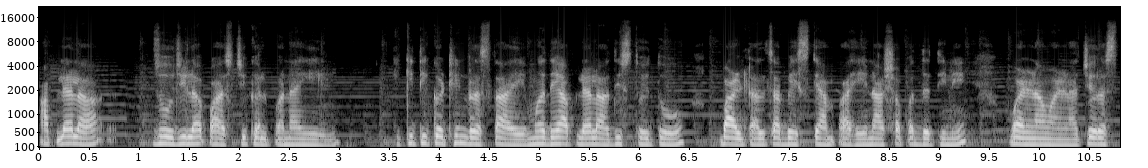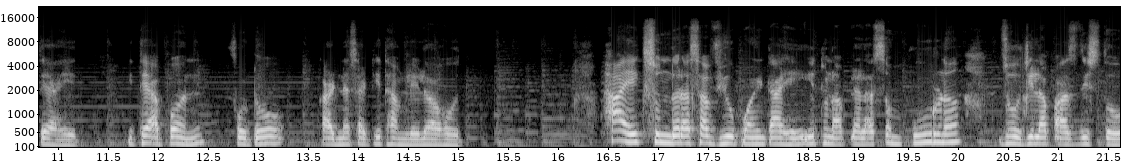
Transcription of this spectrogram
आपल्याला झोजिला पासची कल्पना येईल. की किती कठीण रस्ता आहे. मध्ये आपल्याला दिसतोय तो बालटालचा बेस कॅम्प आहे आणि अशा पद्धतीने वळणा वळणाचे रस्ते आहेत. इथे आपण फोटो काढण्यासाठी थांबलेलो आहोत. हा एक सुंदर असा व्ह्यू पॉईंट आहे. इथून आपल्याला संपूर्ण झोजिला पास दिसतो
